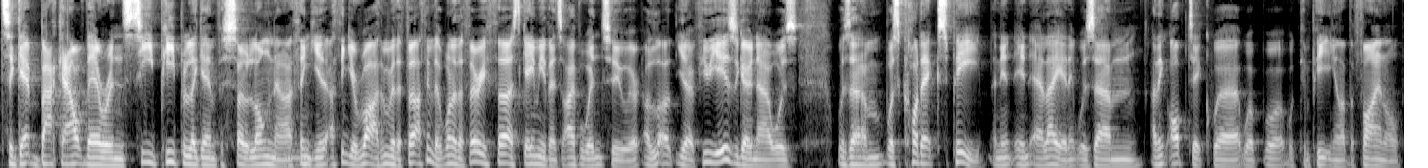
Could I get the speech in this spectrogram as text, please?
to get back out there and see people again for so long now. I think I think you're right. I remember the first, I think that one of the very first gaming events I ever went to a lot, you know, a few years ago now was was um was COD XP and in, in LA, and it was um I think Optic were were, were competing in like the final.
